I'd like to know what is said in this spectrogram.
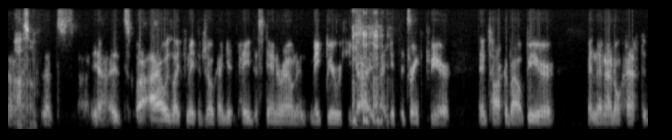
uh, Awesome. that's yeah it's i always like to make the joke i get paid to stand around and make beer with you guys i get to drink beer and talk about beer and then i don't have to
